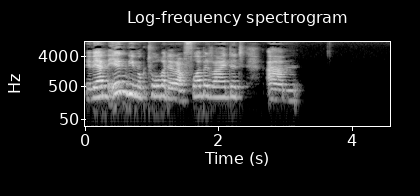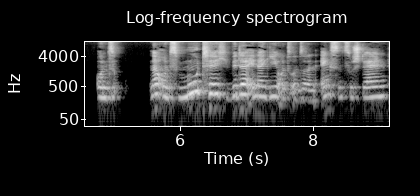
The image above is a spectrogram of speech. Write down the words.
wir werden irgendwie im Oktober darauf vorbereitet, ähm, uns, ne, uns mutig, Widderenergie, uns unseren Ängsten zu stellen,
